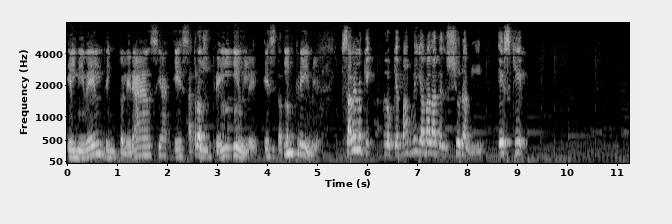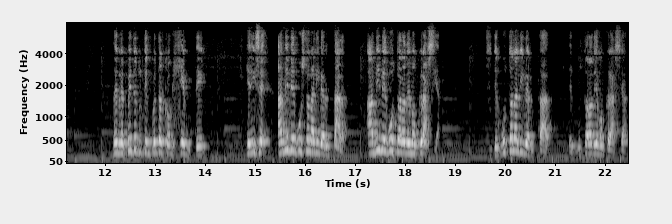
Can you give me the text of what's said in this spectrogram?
el nivel de intolerancia es increíble, es increíble. ¿Sabes lo que, lo que más me llama la atención a mí? Es que de repente tú te encuentras con gente que dice, a mí me gusta la libertad, a mí me gusta la democracia, si te gusta la libertad, te gusta la democracia,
